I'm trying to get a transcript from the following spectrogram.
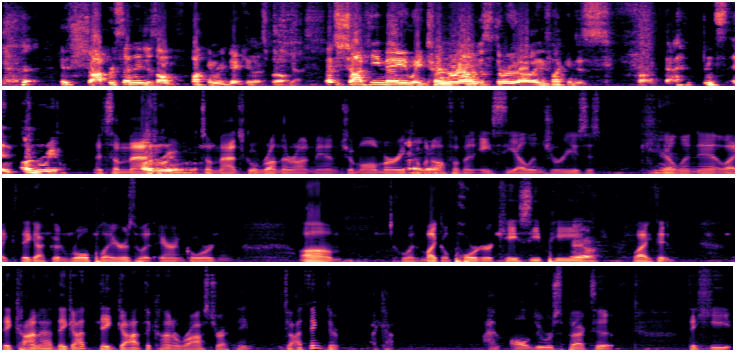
his shot percentage is on fucking ridiculous, bro. Yes. That shot he made when he turned around, just threw it up, and he fucking just fuck that. It's and unreal. It's a magical Unreal. it's a magical run they're on, man. Jamal Murray coming off of an ACL injury is just killing it. Like they got good role players with Aaron Gordon, um, with Michael Porter, KCP. Yeah. Like they, they kind of they got they got the kind of roster. I think I think they're I got I have all due respect to the Heat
